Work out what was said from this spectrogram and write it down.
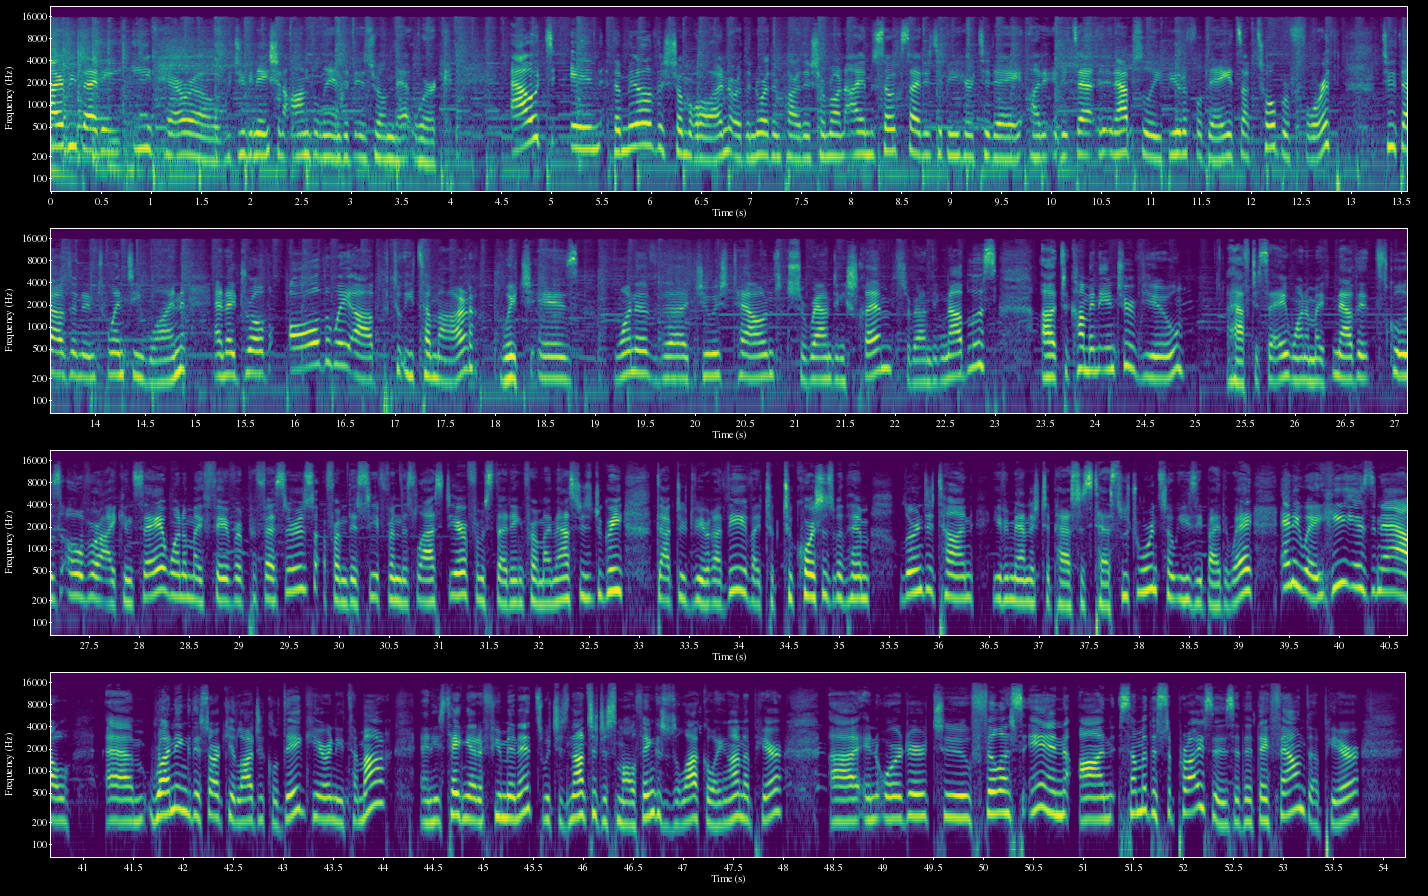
Hi, everybody. Eve Harow, Rejuvenation on the Land of Israel Network. Out in the middle of the Shomron, or the northern part of the Shomron, I am so excited to be here today. It's an absolutely beautiful day. It's October 4th, 2021, and I drove all the way up to Itamar, which is one of the Jewish towns surrounding Shechem, surrounding Nablus, uh, to come and interview I have to say, one of my now that school is over, I can say one of my favorite professors from this year, from this last year, from studying for my master's degree, Dr. Dvir Raviv. I took two courses with him, learned a ton, even managed to pass his tests, which weren't so easy, by the way. Anyway, he is now um, running this archaeological dig here in Itamar, and he's taking out a few minutes, which is not such a small thing because there's a lot going on up here, uh, in order to fill us in on some of the surprises that they found up here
